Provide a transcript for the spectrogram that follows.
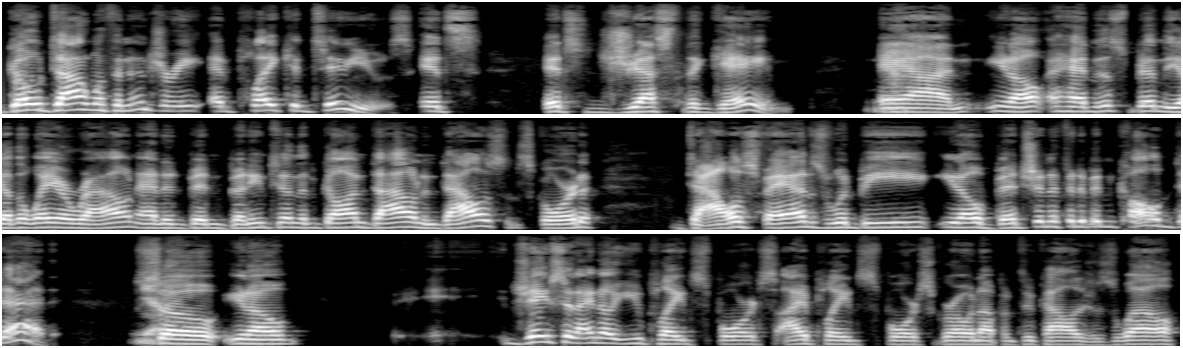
go down with an injury and play continues? It's it's just the game. And, you know, had this been the other way around and had been Binnington that gone down and Dallas had scored, Dallas fans would be, you know, bitching if it had been called dead. Yeah. So, you know, Jason, I know you played sports. I played sports growing up and through college as well.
